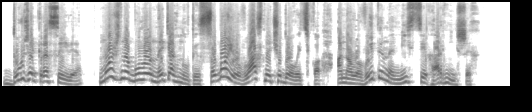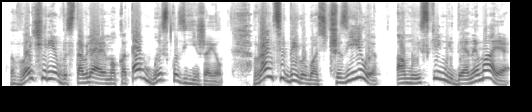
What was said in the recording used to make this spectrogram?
Дуже красиві. Можна було не тягнути з собою власне чудовисько, а наловити на місці гарніших. Ввечері виставляємо кота в миску з їжею. Вранці дивимось, чи з'їли, а миски ніде немає.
